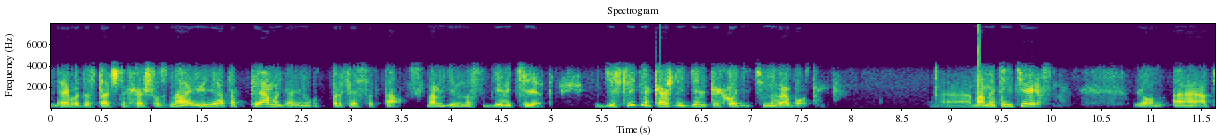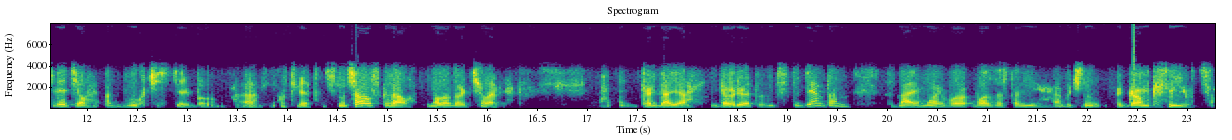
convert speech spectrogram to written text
Я его достаточно хорошо знаю, и я так прямо говорю, ну, вот профессор Таунс, вам 99 лет – действительно каждый день приходите на работу. А, вам это интересно? И он а, ответил, от двух частей был а, ответ. Сначала сказал молодой человек. Когда я говорю это студентам, зная мой возраст, они обычно громко смеются.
